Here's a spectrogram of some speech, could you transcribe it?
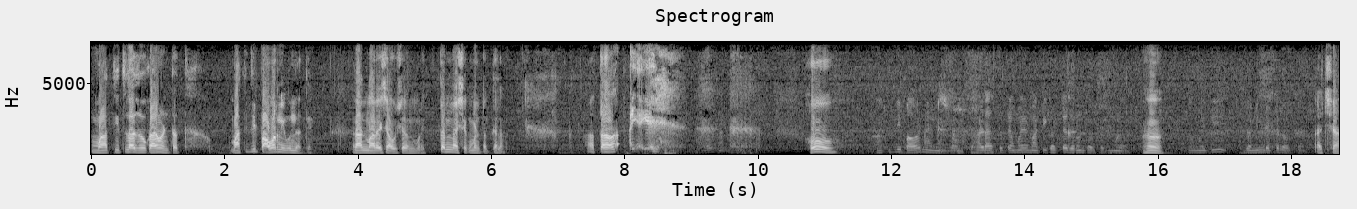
मातीतला जो काय म्हणतात मातीतली पॉवर निघून जाते. रान मारायच्या औषधांमुळे. तणनाशक म्हणतात त्याला. आता आई, आई. हो. मातीतली पॉवर नाही झाडं असतात त्यामुळे माती घट्ट धरून ठेवतात हां. त्यामुळे ती जमीन घट्ट राहतात अच्छा.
